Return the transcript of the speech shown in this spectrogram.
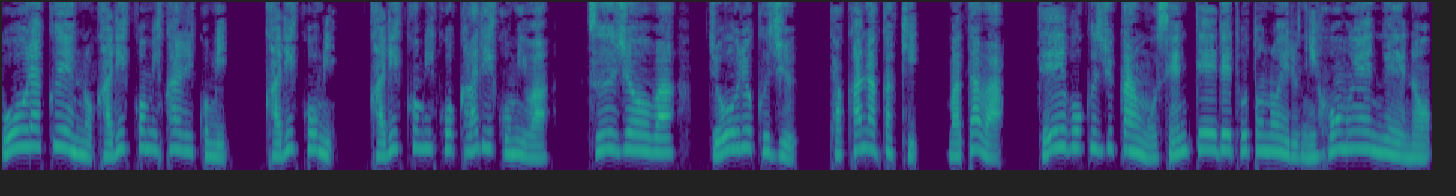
後楽園の刈り込み刈り込み、刈り込み、刈り込み子刈り込みは、通常は常緑樹、高中木、または低木樹幹を剪定で整える日本園芸の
